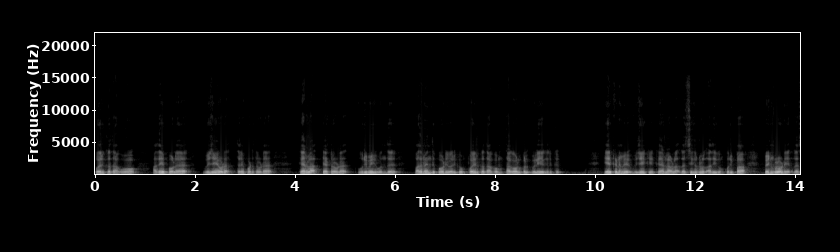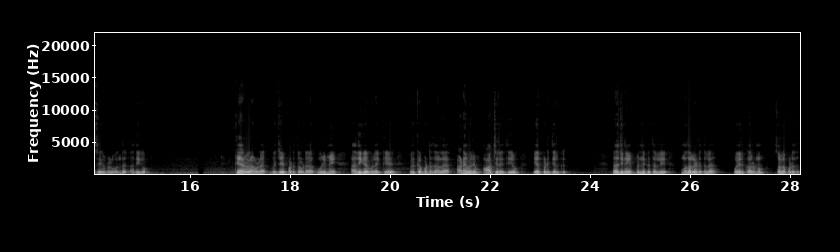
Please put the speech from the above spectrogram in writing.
போயிருக்கதாகவும் அதே போல் விஜயோட திரைப்படத்தோட கேரளா தேட்டரோட உரிமை வந்து பதினைந்து கோடி வரைக்கும் போயிருக்கதாகவும் தகவல்கள் வெளியாகிருக்கு ஏற்கனவே விஜய்க்கு கேரளாவில் ரசிகர்கள் அதிகம். குறிப்பாக பெண்களுடைய ரசிகர்கள் வந்து அதிகம். கேரளாவில் விஜய் படத்தோட உரிமை அதிக விலைக்கு விற்கப்பட்டதால் அனைவரும் ஆச்சரியத்தையும் ஏற்படுத்தியிருக்கு. ரஜினி பெண்ணுக்கு தள்ளி முதலிடத்தில் போயிருக்காருன்னு சொல்லப்படுது.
